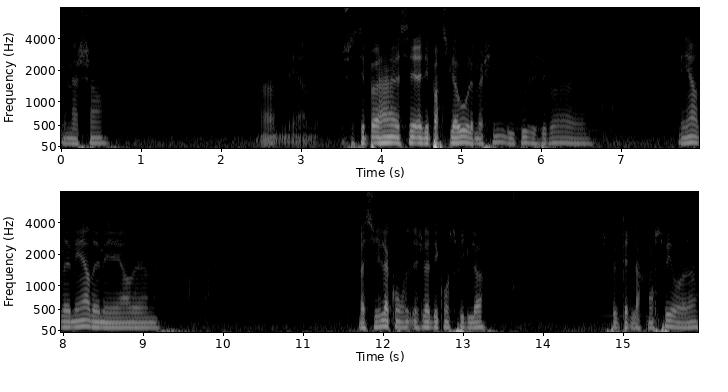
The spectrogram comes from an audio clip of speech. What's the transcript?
et machin. Ah merde. Je sais pas, elle est partie là-haut la machine, du coup je sais pas. Euh. Merde, merde, merde. Bah si je la, je la déconstruis de là. Je peux peut-être la reconstruire, voilà.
